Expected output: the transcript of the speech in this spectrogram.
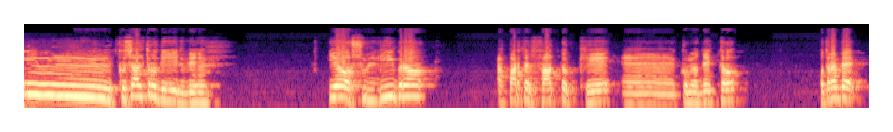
Mm, cos'altro dirvi? Io sul libro, a parte il fatto che, eh, come ho detto, potrebbe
